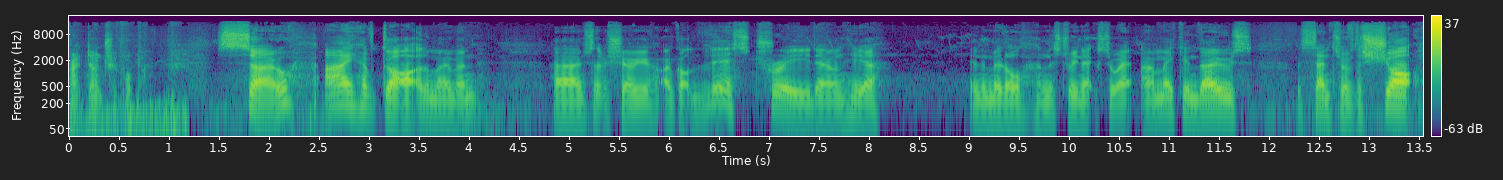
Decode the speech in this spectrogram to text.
Right, don't trip up. So, I have got at the moment, uh, just let me show you, I've got this tree down here in the middle and this tree next to it, and I'm making those the centre of the shot.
